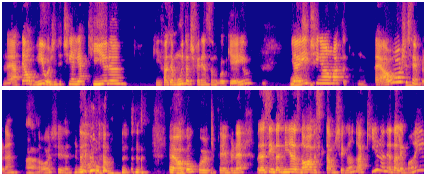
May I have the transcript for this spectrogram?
Né? Até o Rio, a gente tinha ali a Kira, que fazia muita diferença no bloqueio. E aí tinha uma, é, a Osh sempre, né? Ah, a Osh. é, o concurso sempre, né? Mas assim, das meninas novas que estavam chegando, a Kira, né, da Alemanha,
